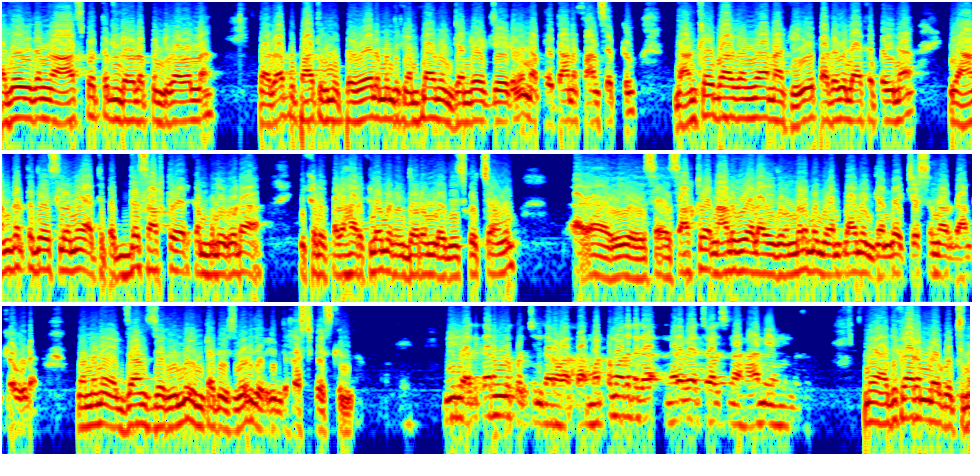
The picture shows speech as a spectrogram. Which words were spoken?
అదేవిధంగా ఆసుపత్రులు డెవలప్మెంట్ కావాలా? దాదాపు పాతిక ముప్పై వేల మందికి ఎంప్లాయ్మెంట్ జనరేట్ చేయడమే నా ప్రధాన కాన్సెప్ట్. దాంట్లో భాగంగా నాకు ఏ పదవి లేకపోయినా ఈ ఆంధ్రప్రదేశ్లోనే అతిపెద్ద సాఫ్ట్వేర్ కంపెనీ కూడా ఇక్కడ పదహారు కిలోమీటర్ల దూరంలో తీసుకొచ్చాము. సాఫ్ట్వేర్ నాలుగు వేల ఐదు వందల మంది ఎంప్లాయ్మెంట్ జనరేట్ చేస్తున్నారు దాంట్లో కూడా. మొన్ననే ఎగ్జామ్స్ జరిగింది ఇంటర్వ్యూస్ కూడా జరిగింది ఫస్ట్ ఫేజ్ కింద. మీరు అధికారంలోకి వచ్చిన తర్వాత మొట్టమొదటిగా నెరవేర్చాల్సిన హామీ ఏముంది సార్? నేను అధికారంలోకి వచ్చిన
